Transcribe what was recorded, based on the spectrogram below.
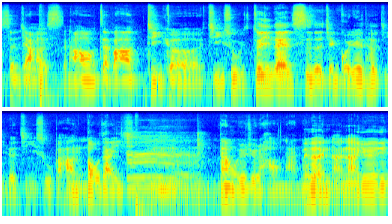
剩下二十，然后再把它。几个集数，最近在试着剪鬼月特辑的集数，把它兜在一起。嗯，但我就觉得好难喔。那个很难啊，因为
